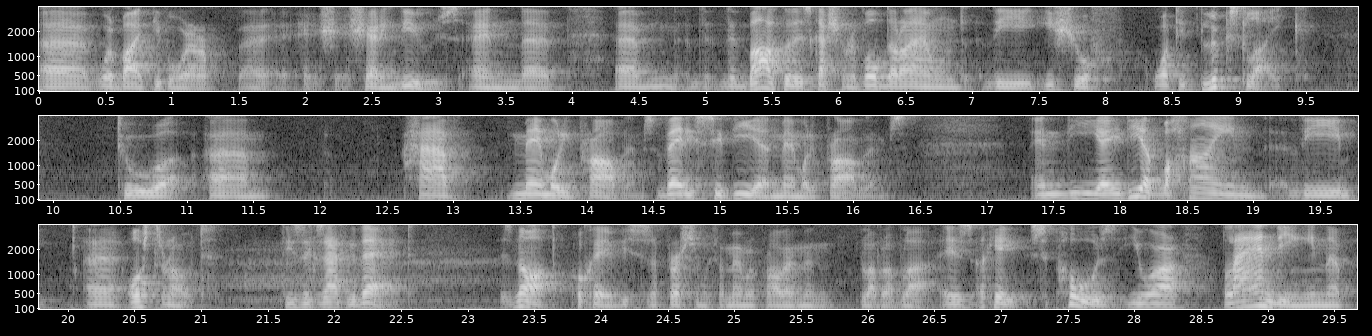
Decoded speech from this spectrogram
uh, whereby people were uh, sh sharing views. And uh, um, the, the, bulk of the discussion revolved around the issue of what it looks like to um, have memory problems, very severe memory problems. And the idea behind the uh, astronaut is exactly that. It's not, okay, this is a person with a memory problem and blah blah blah. Is okay suppose you are landing in a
